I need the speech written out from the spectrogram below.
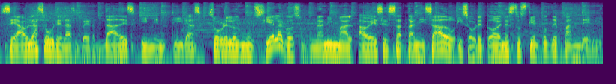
se habla sobre las verdades y mentiras sobre los murciélagos, un animal a veces satanizado y sobre todo en estos tiempos de pandemia.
